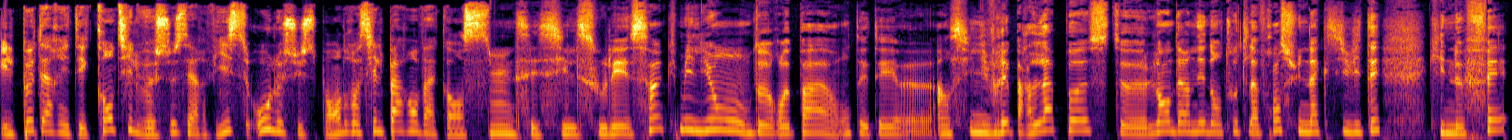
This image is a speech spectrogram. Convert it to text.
Il peut arrêter quand il veut ce service ou le suspendre s'il part en vacances. Mmh, Cécile Soulet, 5 millions de repas ont été euh, ainsi livrés par La Poste euh, l'an dernier dans toute la France, une activité qui ne fait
